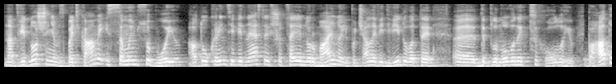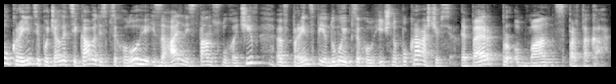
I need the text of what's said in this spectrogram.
над відношенням з батьками і з самим собою. А то українці віднесли, що це є нормально, і почали відвідувати е, дипломованих психологів. Багато українців почали цікавитись психологією, і загальний стан слухачів, е, в принципі, я думаю, психологічно покращився. Тепер про обман Спартака.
